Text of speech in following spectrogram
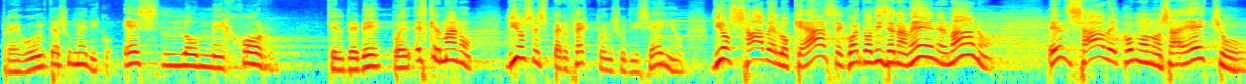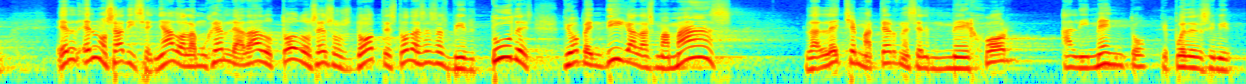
Pregunte a su médico. Es lo mejor que el bebé puede. Es que hermano, Dios es perfecto en su diseño. Dios sabe lo que hace. ¿Cuántos dicen amén, hermano? Él sabe cómo nos ha hecho. Él, él, nos ha diseñado, a la mujer le ha dado todos esos dotes, todas esas virtudes. Dios bendiga a las mamás. La leche materna es el mejor alimento que puede recibir.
